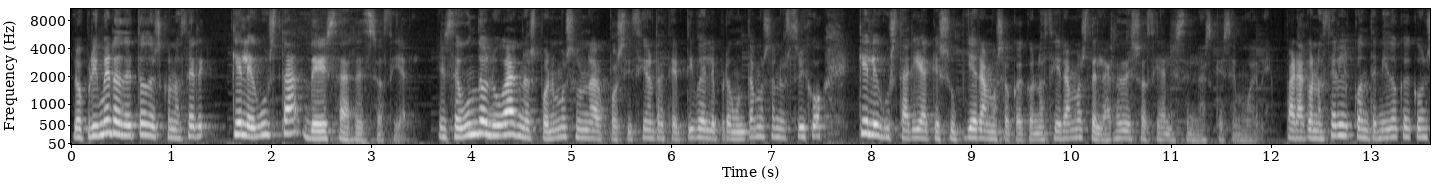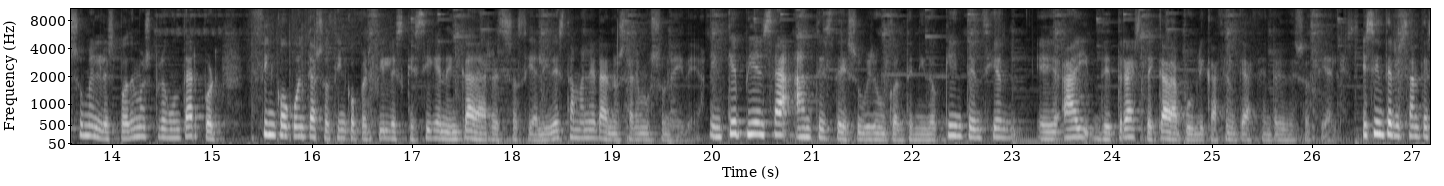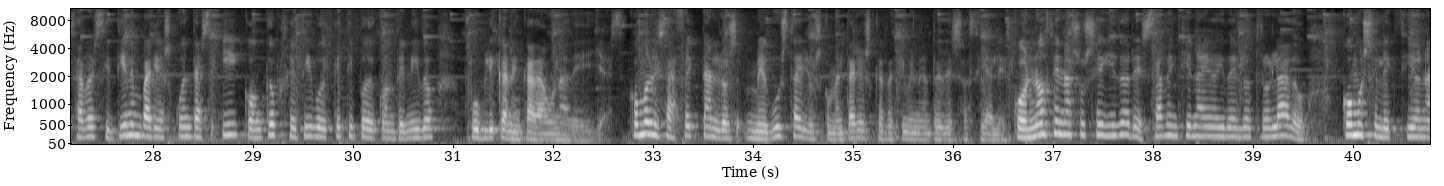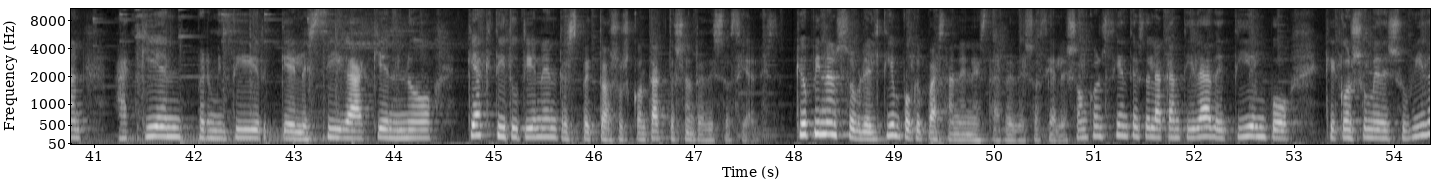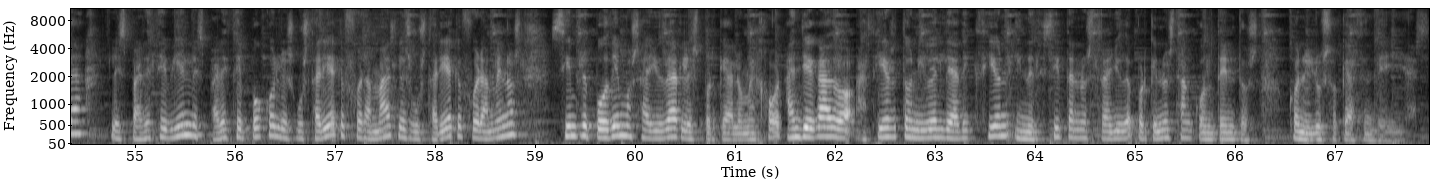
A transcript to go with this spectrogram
Lo primero de todo es conocer qué le gusta de esa red social. En segundo lugar, nos ponemos en una posición receptiva y le preguntamos a nuestro hijo qué le gustaría que supiéramos o que conociéramos de las redes sociales en las que se mueve. Para conocer el contenido que consumen, les podemos preguntar por cinco cuentas o cinco perfiles que siguen en cada red social y de esta manera nos haremos una idea. ¿En qué piensa antes de subir un contenido? ¿Qué intención eh, hay detrás de cada publicación que hace en redes sociales? Es interesante saber si tienen varias cuentas y con qué objetivo y qué tipo de contenido publican en cada una de ellas. ¿Cómo les afecta los me gusta y los comentarios que reciben en redes sociales. ¿Conocen a sus seguidores? ¿Saben quién hay del otro lado? ¿Cómo seleccionan a quién permitir que les siga, a quién no? ¿Qué actitud tienen respecto a sus contactos en redes sociales? ¿Qué opinan sobre el tiempo que pasan en estas redes sociales? ¿Son conscientes de la cantidad de tiempo que consume de su vida? ¿Les parece bien? ¿Les parece poco? ¿Les gustaría que fuera más? ¿Les gustaría que fuera menos? Siempre podemos ayudarles porque a lo mejor han llegado a cierto nivel de adicción y necesitan nuestra ayuda porque no están contentos con el uso que hacen de ellas.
